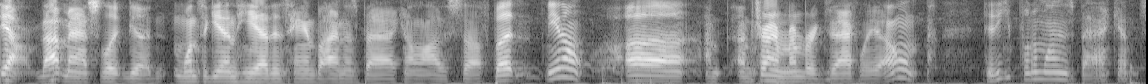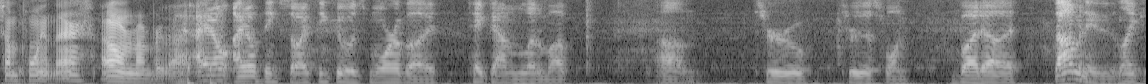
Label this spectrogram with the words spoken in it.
yeah, that match looked good. Once again, he had his hand behind his back and a lot of stuff. But you know, uh, I'm I'm trying to remember exactly. I don't. Did he put him on his back at some point there? I don't remember that. I, I don't. I don't think so. I think it was more of a takedown and let him up um, through through this one, but uh, dominated. Like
